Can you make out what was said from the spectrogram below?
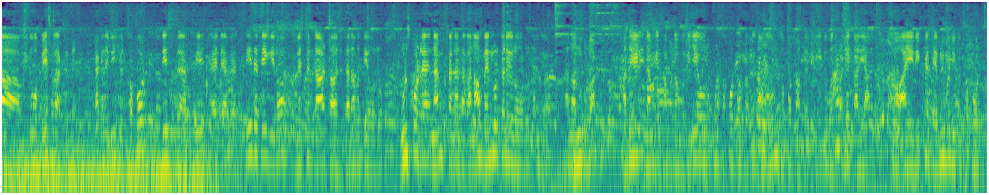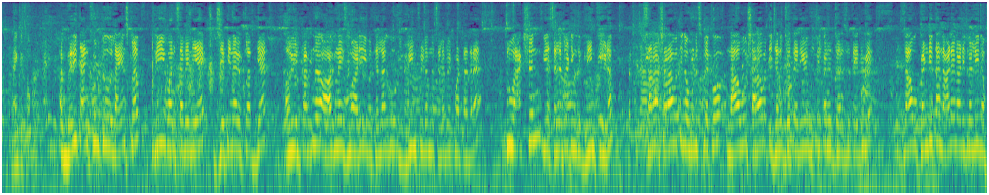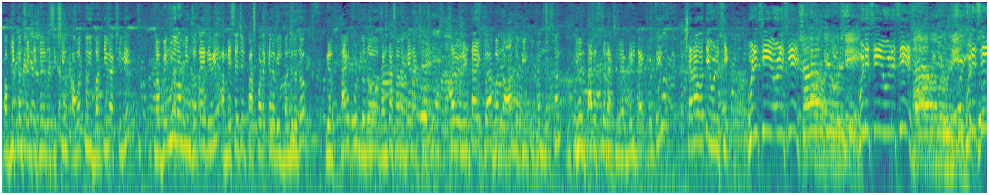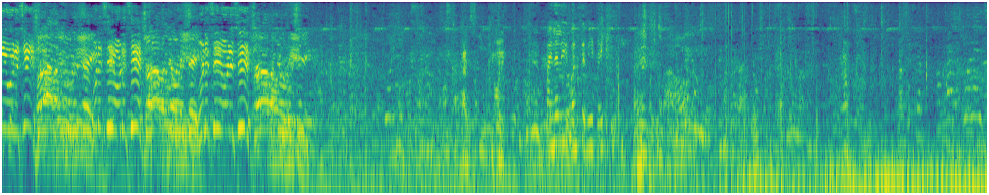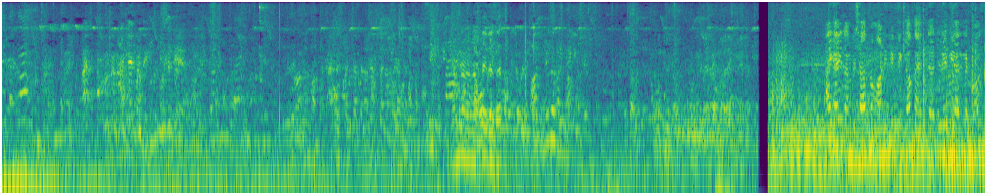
ಇದು ಬೇಸರ ಆಗ್ತದೆ. ಯಾಕಂದರೆ we should support this field and see the thing ಇರೋ ವೆಸ್ಟರ್ನ್ ಗಾರ್ಡ್ಸ್ ಧನವತಿ ಅವರು ಉಳಿಸ್ಕೊಂಡ್ರೆ ನಮ್ಮ ಕರ್ನಾಟಕ, ನಾವು ಬೆಂಗಳೂರು ಕಡೆ ಇರೋರು ನಮಗೆ ಅದು ಅನುಕೂಲ ಆಗ್ತದೆ. ಅದು ಹೇಳಿ ನಮಗೆ ಸ್ವಲ್ಪ ನಮ್ಮ ವಿಜಯ್ ಅವರು ಫುಲ್ ಸಪೋರ್ಟ್ ಮಾಡ್ತಾರೆ. ನಾವು ಅವ್ರನ್ನ ಸಪೋರ್ಟ್ ಮಾಡ್ತಾ ಇದ್ದೀವಿ ಇದು ಒಂದು ಒಳ್ಳೆ ಕಾರ್ಯ. So I request everybody to support thank you so much I very thankful to lions club three one seven A J P Nagar ಕ್ಲಬ್ಗೆ ಅವ್ರು ಇವ್ರು ಕರ್ನ ಆರ್ಗನೈಸ್ ಮಾಡಿ ಇವತ್ತೆಲ್ಲರಿಗೂ ಈ ಗ್ರೀನ್ನ ಸೆಲೆಬ್ರೇಟ್ ಮಾಡ್ತಾ ಇದ್ದಾರೆ through action we are celebrating the green freedom sir, Sharavati ನಾವು ಉಳಿಸ್ಬೇಕು. ನಾವು ಶರಾವತಿ ಜನದ ಜೊತೆ ಇದೀವಿ ಉತ್ತರ ಕನ್ನಡ ಜನದ ಜೊತೆ ಇದೀವಿ ನಾವು ಖಂಡಿತ ನಾಳೆ ನಾಡಿದ್ರಲ್ಲಿ ನಮ್ಮ ಪಬ್ಲಿಕ್ ಕನ್ಸಲ್ಟೇಷನ್ ಇದೆ ಸಿಕ್ಸ್ಟೀನ್ ಅವತ್ತು ಇದು ಬರ್ತೀವಿ ಆಕ್ಚುಲಿ ನಾವು ಬೆಂಗಳೂರಲ್ಲಿ ನಿಮ್ಮ ಜೊತೆ ಇದ್ದೀವಿ ಆ ಮೆಸೇಜನ್ನು ಪಾಸ್ ಮಾಡೋಕ್ಕೆ ನಾವು ಇಲ್ಲಿ ಬಂದಿರೋದು. We are thankful to the Ranka sir again actually sir ಇವ್ರ entire club and all the people from sun even ಪ್ಯಾಲೆಸ್ಟರ್ actually I very thankful to Sharavati ಉಳಿಸಿ ಉಳಿಸಿ ಉಳಿಸಿ ಶರಾವತಿ ಉಳಿಸಿ ಉಳಿಸಿ ಉಳಿಸಿ ಉಳಿಸಿ ಉಳಿಸಿ ಉಳಿಸಿ ಉಳಿಸಿ ಶರಾವತಿ ಉಳಿಸಿ ಉಳಿಸಿ ಉಳಿಸಿ ಶರಾವತಿ ಉಳಿಸಿ Good morning. Finally, one can meeting. Finish Hi guys, I'm Vishal from Martin Fifty Club and uh, today we are in a cause,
